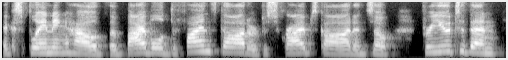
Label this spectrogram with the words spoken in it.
explaining how the Bible defines God or describes God. And so for you to then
